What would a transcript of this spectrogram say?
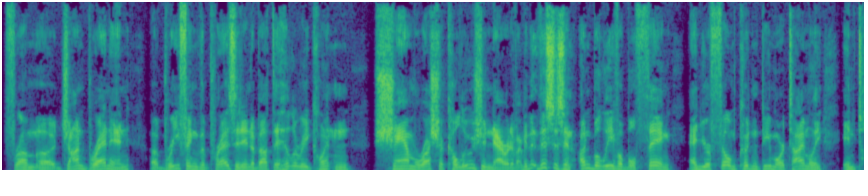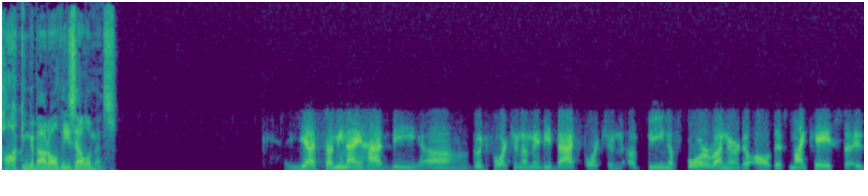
from uh, John Brennan uh, briefing the president about the Hillary Clinton sham Russia collusion narrative. I mean, th- this is an unbelievable thing, and your film couldn't be more timely in talking about all these elements. Yes, I mean, I had the uh, good fortune, or maybe bad fortune, of being a forerunner to all this. My case is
